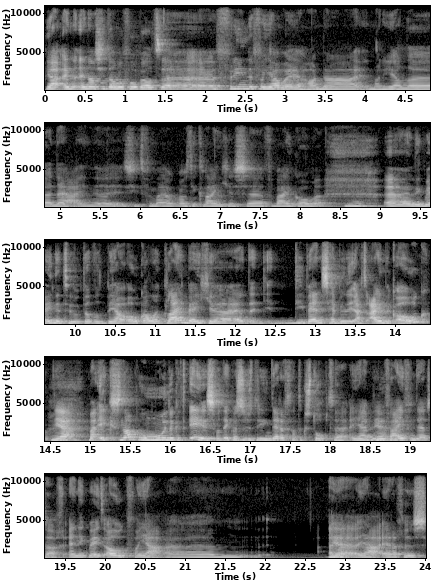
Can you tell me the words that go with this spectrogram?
Ja, en, en als je dan bijvoorbeeld eh, eh, vrienden van jou, hè, Hanna en Marielle, nou ja, en, eh, je ziet voor mij ook wel eens die kleintjes voorbij komen. Ja. En ik weet natuurlijk dat het bij jou ook al een klein beetje, hè, die wens hebben jullie uiteindelijk ook. Ja. Maar ik snap hoe moeilijk het is, want ik was dus 33 dat ik stopte en jij bent nu Ja. 35. En ik weet ook van ja, Ja. ja ergens...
